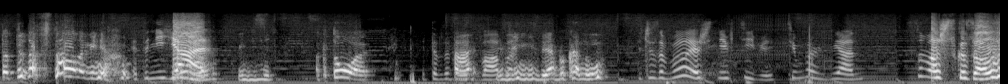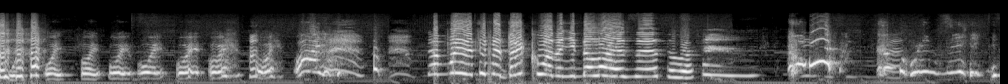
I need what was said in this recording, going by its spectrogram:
Да ты достала меня. Это не я! Иди. А кто? Это вот эта А, баба. извини, зря быканул. Ты что забыла? Я же с ней в тиме. Тим Барбиан. Сама же сказала. Ой, ой, ой, ой, ой, ой, ой, ой. Да блин, тебе дракона не дала из-за этого. Уйди.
